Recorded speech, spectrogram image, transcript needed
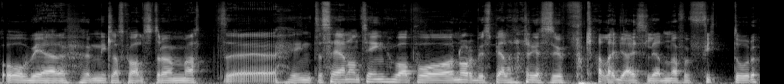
och ber Niklas Karlström att eh, inte säga någonting. Var på Norrbyspelarna reser upp och kallar Gaisledarna för fittor.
